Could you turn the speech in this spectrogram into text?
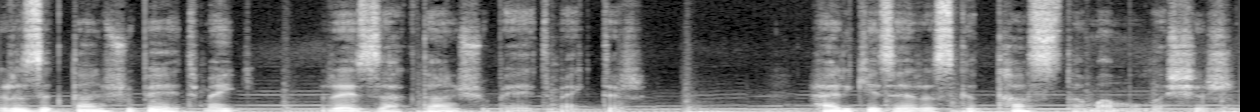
Rızıktan şüphe etmek, rezzaktan şüphe etmektir.'' herkese rızkı tas tamam ulaşır.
